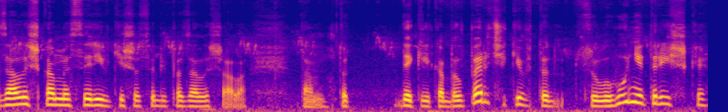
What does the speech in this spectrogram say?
залишками сирів, ті, що собі позалишала. Там то декілька белперчиків, то сулугуні трішки.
